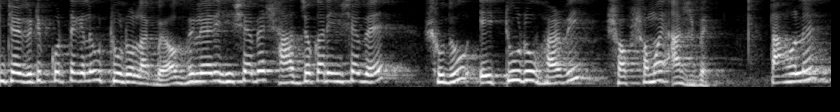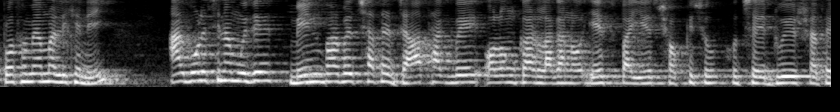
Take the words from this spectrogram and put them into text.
ইন্টারগ্রেটিভ করতে গেলেও টুডো লাগবে। অক্সিলিয়ারি হিসেবে, সাহায্যকারী হিসেবে শুধু এই টুডো ভার্বই সবসময় আসবে। তাহলে প্রথমে আমরা লিখে নিই, আর বলেছিলাম ওই যে মেইন ভার্বের সাথে যা থাকবে অলঙ্কার লাগানো এস বাই এস সব কিছু হচ্ছে ডুয়ের সাথে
